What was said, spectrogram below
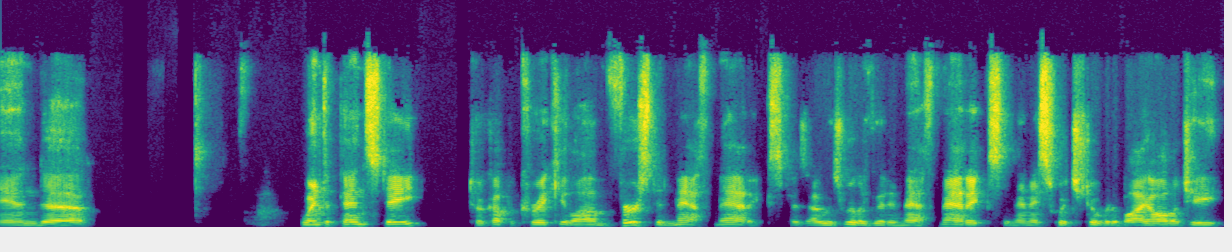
and uh, went to Penn State, took up a curriculum first in mathematics because I was really good in mathematics. And then I switched over to biology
